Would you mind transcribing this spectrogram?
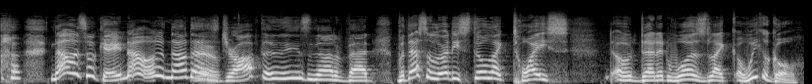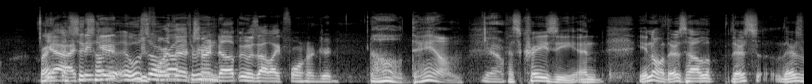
too. now it's okay. Now now that Yeah. it's dropped, I think it's not a bad. But that's already still like twice oh, that it was like a week ago. Right? Yeah, At I think 600 it, was before around the three- trend up, it was at like four hundred. Oh damn! Yeah. that's crazy. And you know, there's hella there's there's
